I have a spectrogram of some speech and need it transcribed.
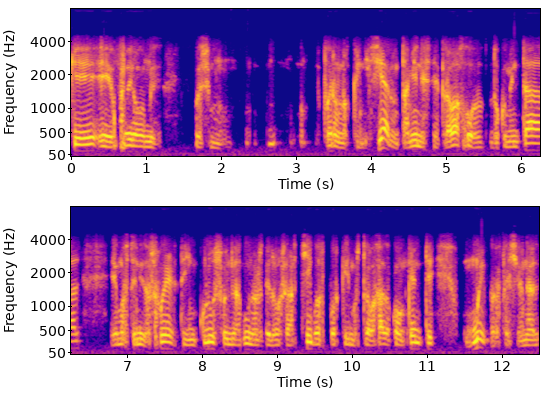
que eh, fueron, pues, mm, fueron los que iniciaron también este trabajo documental. Hemos tenido suerte incluso en algunos de los archivos porque hemos trabajado con gente muy profesional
